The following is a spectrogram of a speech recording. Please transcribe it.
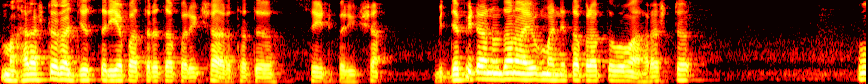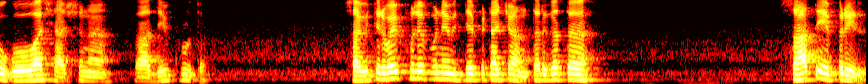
महाराष्ट्र राज्यस्तरीय पात्रता परीक्षा अर्थात सेट परीक्षा. विद्यापीठ अनुदान आयोग मान्यताप्राप्त व महाराष्ट्र व गोवा शासनाधिकृत सावित्रीबाई फुले पुणे विद्यापीठाच्या अंतर्गत सात एप्रिल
